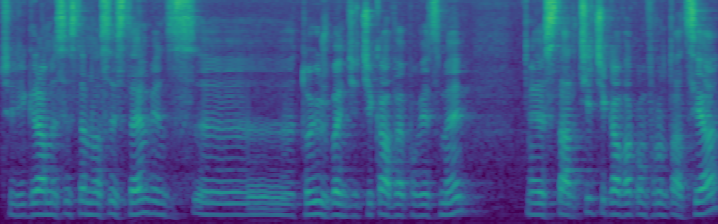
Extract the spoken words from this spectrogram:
czyli gramy system na system, więc e, to już będzie ciekawe powiedzmy starcie, ciekawa konfrontacja.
